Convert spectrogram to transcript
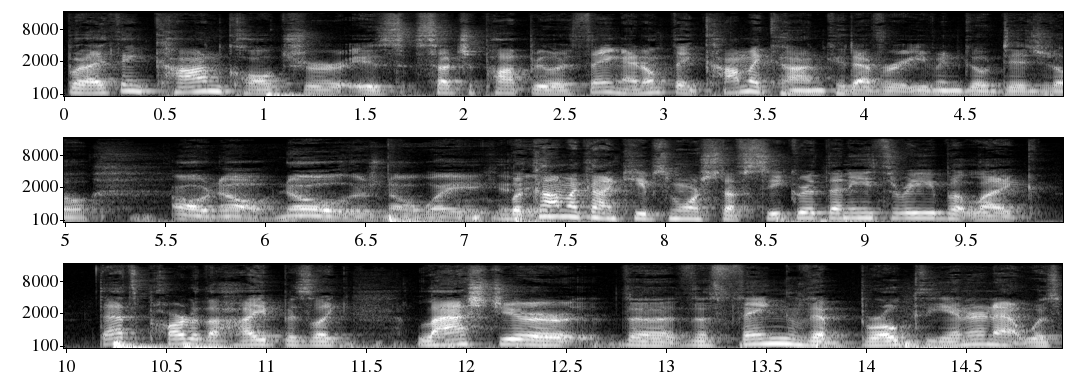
But I think con culture is such a popular thing. I don't think Comic Con could ever even go digital. oh no, no, there's no way. But Comic Con keeps more stuff secret than E3. But like that's part of the hype. Is like last year the the thing that broke the internet was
